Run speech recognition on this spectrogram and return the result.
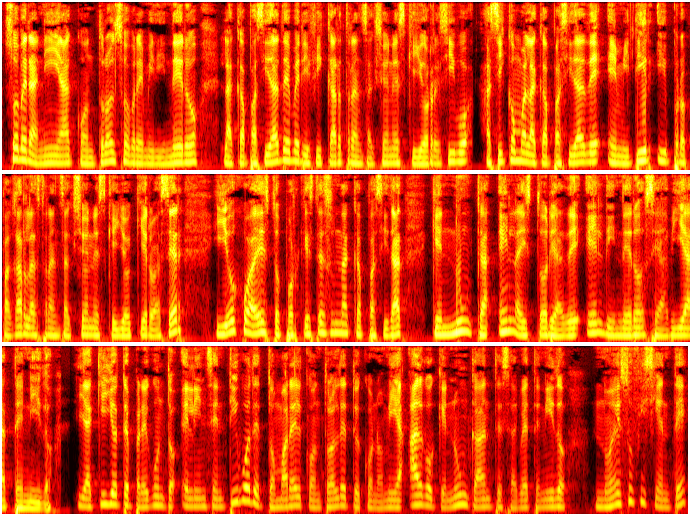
soberanía, control sobre mi dinero, la capacidad de verificar transacciones que yo recibo, así como la capacidad de emitir y propagar las transacciones que yo quiero hacer. Y ojo a esto porque esta es una capacidad que nunca en la historia del el dinero se había tenido. Y aquí yo te pregunto, ¿el incentivo de tomar el control de tu economía, algo que nunca antes había tenido, no es suficiente?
